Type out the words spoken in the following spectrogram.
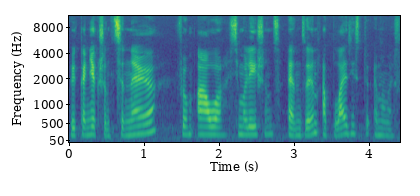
reconnection scenario from our simulations and then apply this to MMS.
